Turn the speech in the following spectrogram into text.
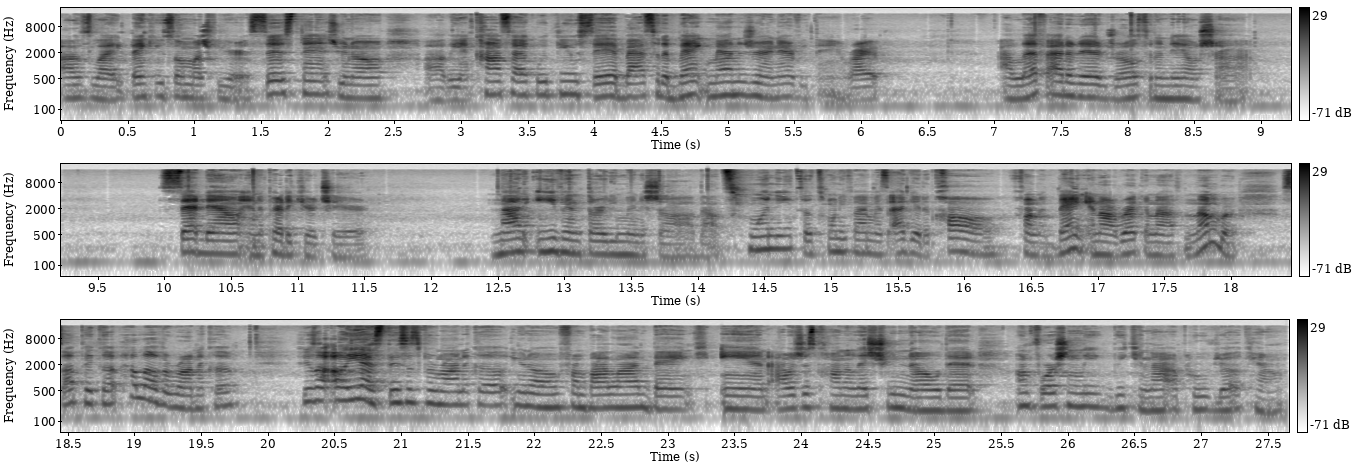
I was like, thank you so much for your assistance. You know, uh, I'll be in contact with you. Said back to the bank manager and everything, right? I left out of there, drove to the nail shop, sat down in a pedicure chair. Not even 30 minutes, y'all. About 20 to 25 minutes, I get a call from the bank and I recognize the number. So I pick up, hello, Veronica. She's like, oh, yes, this is Veronica, you know, from Byline Bank. And I was just calling to let you know that unfortunately, we cannot approve your account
